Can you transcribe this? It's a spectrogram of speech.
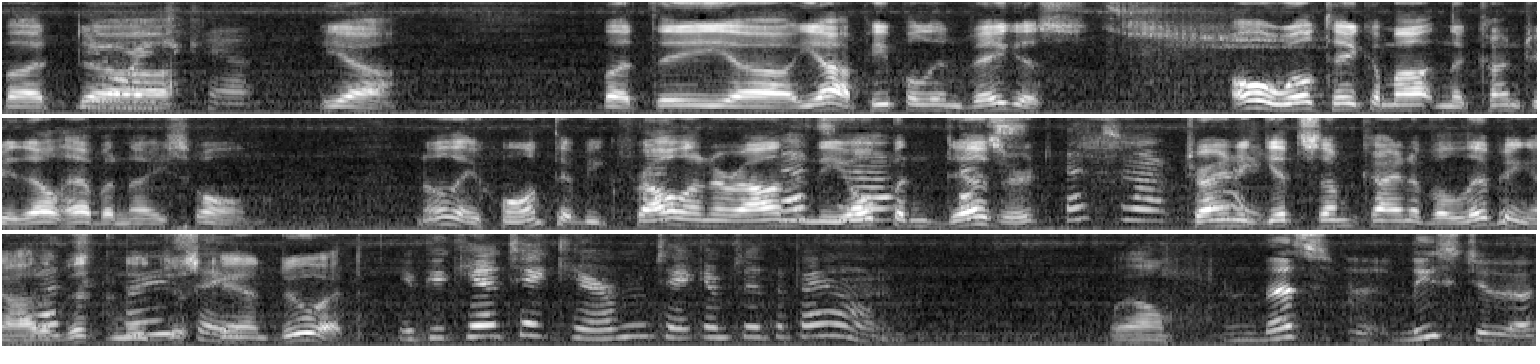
But The uh, orange cat. yeah, but the uh, yeah people in Vegas, oh we'll take them out in the country. They'll have a nice home. No, they won't. They'll be crawling around in the not- open desert That's, not trying to get some kind of a living out of it, and they just can't do it. If you can't take care of them, take them to the pound. Well, That's at least do a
